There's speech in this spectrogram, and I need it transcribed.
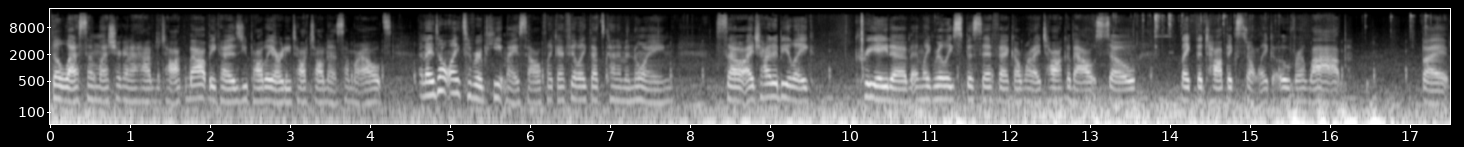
the less and less you're going to have to talk about because you probably already talked on it somewhere else. And I don't like to repeat myself. Like, I feel like that's kind of annoying. So I try to be like creative and like really specific on what I talk about so like the topics don't like overlap. But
